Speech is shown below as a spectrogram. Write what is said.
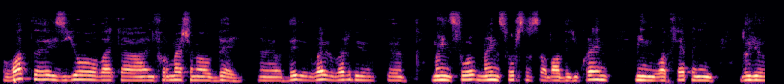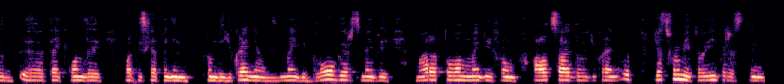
what is your like uh, informational day? Uh, did, where where do you main main sources about the Ukraine mean what happening? Do you uh, take only what is happening from the Ukrainians, maybe bloggers, maybe marathon, maybe from outside of Ukraine? Just for me, to interesting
